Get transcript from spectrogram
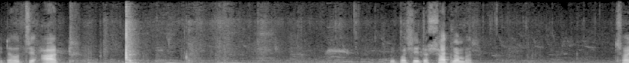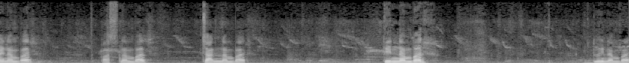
এটা হচ্ছে আট। এর পাশে এটা সাত নাম্বার। ছয় নাম্বার, পাঁচ নাম্বার, চার নাম্বার, তিন নাম্বার, দুই নাম্বার,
